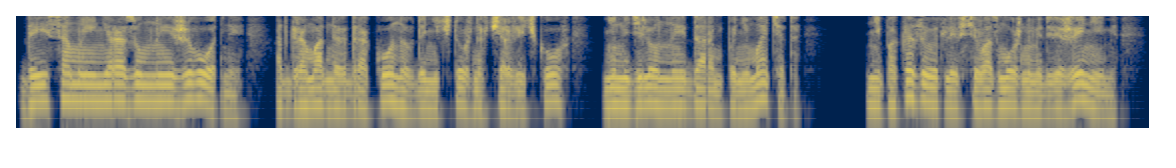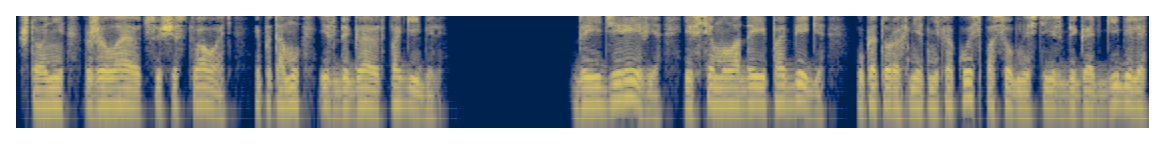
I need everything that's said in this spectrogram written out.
Да и самые неразумные животные, от громадных драконов до ничтожных червячков, не наделенные даром понимать это, не показывают ли всевозможными движениями, что они желают существовать и потому избегают погибели? Да и деревья, и все молодые побеги, у которых нет никакой способности избегать гибели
